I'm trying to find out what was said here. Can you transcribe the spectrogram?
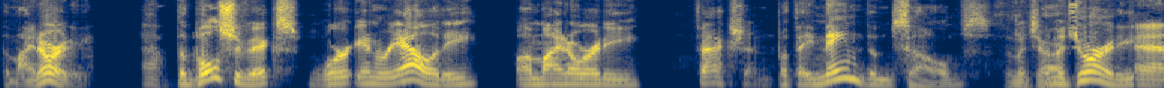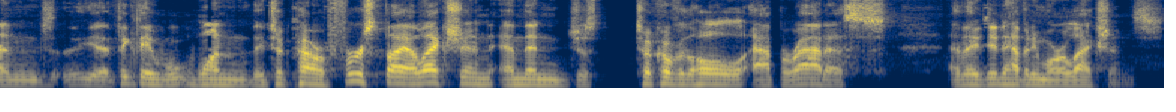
the minority. Oh. The Bolsheviks were in reality a minority faction, but they named themselves the majority. the majority. majority. And yeah, I think they won, they took power first by election and then just took over the whole apparatus and they didn't have any more elections.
